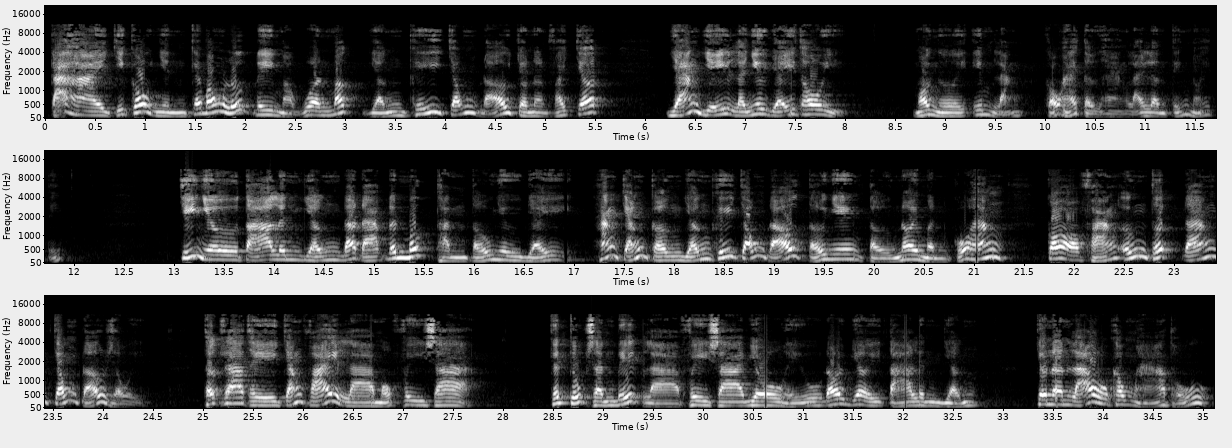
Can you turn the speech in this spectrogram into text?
Cả hai chỉ cố nhìn cái bóng lướt đi mà quên mất giận khí chống đỡ cho nên phải chết. Giản dị là như vậy thôi. Mọi người im lặng, khổ hải từ hàng lại lên tiếng nói tiếp. Chỉ như tạ linh giận đã đạt đến mức thành tựu như vậy, hắn chẳng cần giận khí chống đỡ tự nhiên từ nơi mình của hắn có phản ứng thích đáng chống đỡ rồi. Thực ra thì chẳng phải là một phi xa Kích trúc sinh biết là phi xa vô hiệu đối với tạ linh giận, cho nên lão không hạ thủ.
